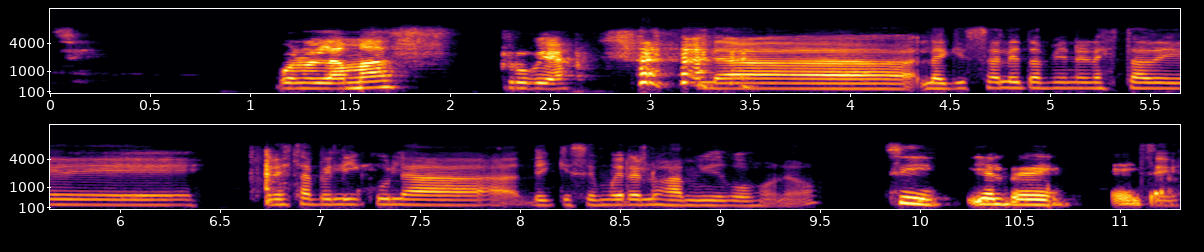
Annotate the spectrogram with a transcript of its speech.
Sí. Bueno, la más rubia. La, la que sale también en esta de en esta película de que se mueren los amigos, ¿o no? sí, y el bebé, ella. Sí.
